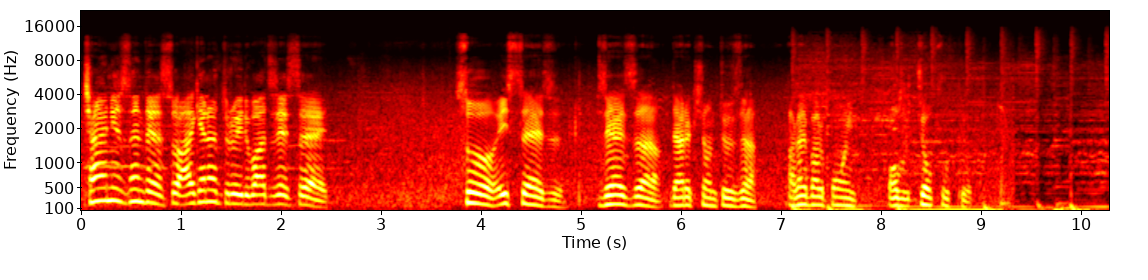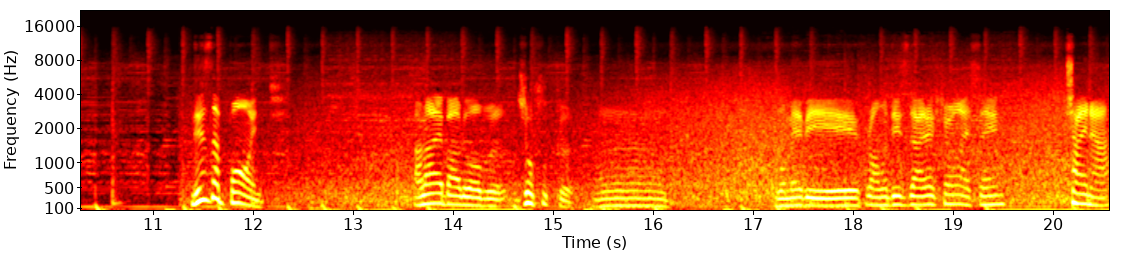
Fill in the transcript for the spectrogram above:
Chinese sentence, so I cannot read what they said. So it says, there is a direction to the arrival point of Jofuku. This is the point. Arrival of Jofuku. Mm. So maybe from this direction, I think China.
